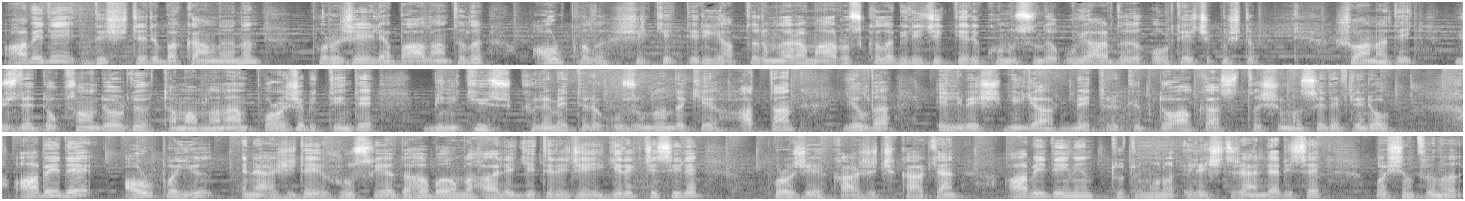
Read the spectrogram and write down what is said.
ABD Dışişleri Bakanlığı'nın projeyle bağlantılı Avrupalı şirketleri yaptırımlara maruz kalabilecekleri konusunda uyardığı ortaya çıkmıştı. Şu ana dek %94'ü tamamlanan proje bittiğinde 1200 kilometre uzunluğundaki hattan yılda 55 milyar metreküp doğal gaz taşınması hedefleniyor. ABD Avrupa'yı enerjide Rusya'ya daha bağımlı hale getireceği gerekçesiyle projeye karşı çıkarken ABD'nin tutumunu eleştirenler ise Washington'ı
